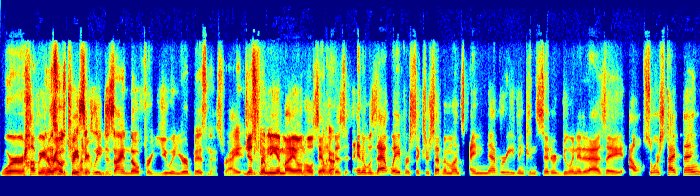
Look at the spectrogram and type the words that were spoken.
We're hovering And this around was basically people. designed though for you and your business, right? In just for me and my own wholesaling Okay. business. And it was that way for six or seven months. I never even considered doing it as a outsource type thing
